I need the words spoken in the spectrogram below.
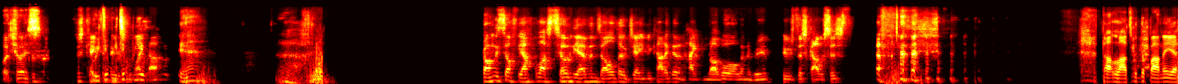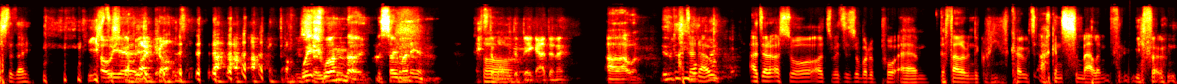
What choice? Just Kate we did, we think did, we, like that. yeah. Ugh. Promise off the apple asked Tony Evans, Aldo, Jamie Carragher, and Heighton Robbo all in a room. Who's the scousest? That lad with the banner yesterday. He Oh, yeah. Oh my god! Which so one cool. though? There's so many of them. It's the one Oh. with the big head, isn't it? Oh, that one. I don't know. I don't know. I saw on Twitter someone had put um, the fella in the green coat. I can smell him through my phone.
